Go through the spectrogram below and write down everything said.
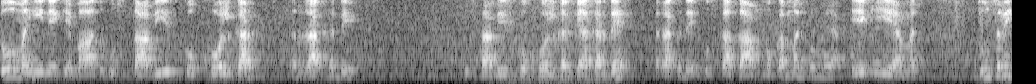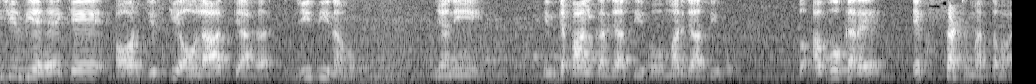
دو مہینے کے بعد اس تعویذ کو کھول کر رکھ دے۔ اس تعویذ کو کھول کر کیا کر دے؟ رکھ دے۔ اس کا کام مکمل ہو گیا۔ ایک یہ عمل۔ دوسری چیز یہ ہے کہ اور جس کی اولاد کیا ہے، جیتی نہ ہو یعنی انتقال کر جاتی ہو، مر جاتی ہو، تو اب وہ کرے اکسٹھ مرتبہ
